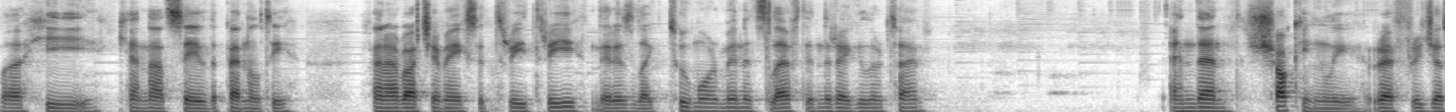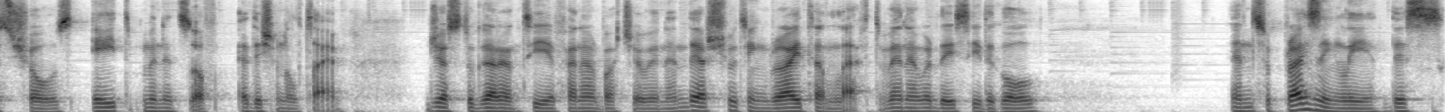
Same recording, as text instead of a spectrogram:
but he cannot save the penalty. Fenerbahce makes it 3 3. There is like two more minutes left in the regular time. And then, shockingly, referee just shows eight minutes of additional time just to guarantee a Fenerbahce win. And they are shooting right and left whenever they see the goal. And surprisingly, this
